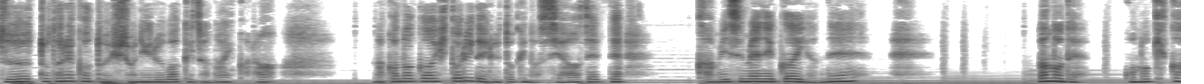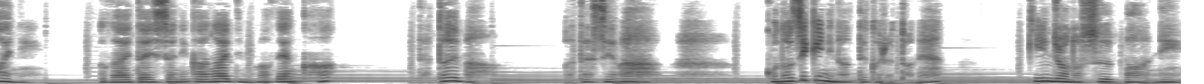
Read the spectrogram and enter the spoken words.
ずっと誰かと一緒にいるわけじゃないからなかなか一人でいる時の幸せって噛み締めにくいよね。なのでこの機会にうがいと一緒に考えてみませんか？例えば私はこの時期になってくるとね近所のスーパーに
